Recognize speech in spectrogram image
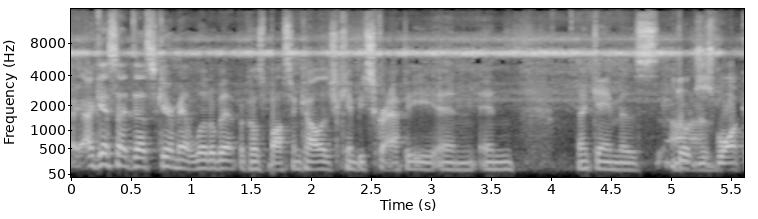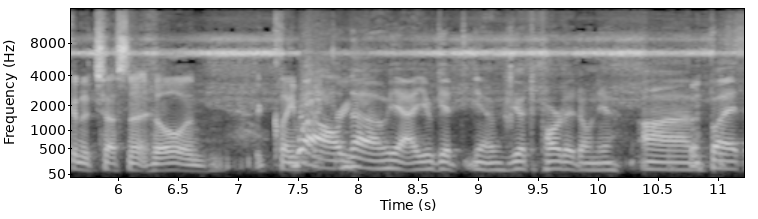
I, I guess that does scare me a little bit because Boston College can be scrappy and and that game is Don't um, just walk into Chestnut Hill and claim well, victory. no, yeah, you get you know you get departed on you, uh, but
